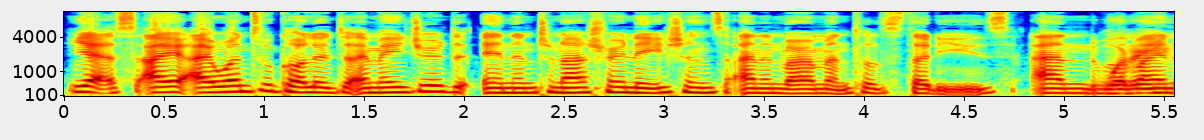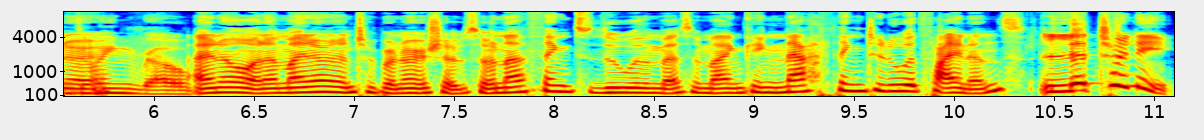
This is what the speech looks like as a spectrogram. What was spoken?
Yes, I, I went to college. I majored in international relations and environmental studies, and with What a are you minor, doing, bro? I know, and a minor in entrepreneurship. So nothing to do with investment banking, nothing to do with finance. Literally,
